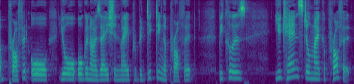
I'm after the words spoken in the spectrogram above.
a profit or your organization may be predicting a profit because you can still make a profit.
